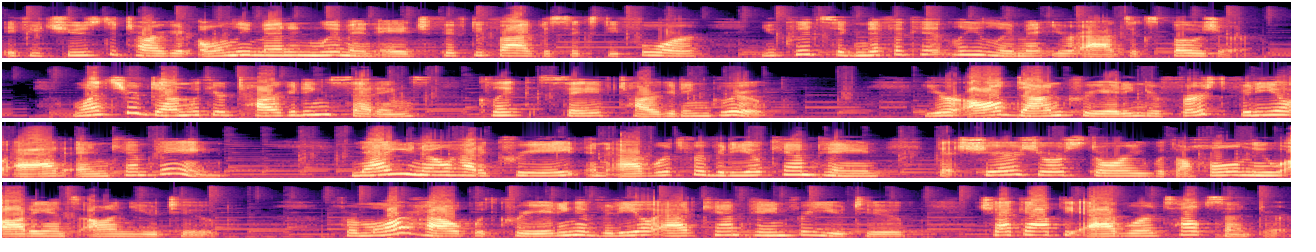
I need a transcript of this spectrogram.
if you choose to target only men and women aged 55 to 64, you could significantly limit your ad's exposure. Once you're done with your targeting settings, click Save Targeting Group. You're all done creating your first video ad and campaign. Now you know how to create an AdWords for Video campaign that shares your story with a whole new audience on YouTube. For more help with creating a video ad campaign for YouTube, check out the AdWords Help Center.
